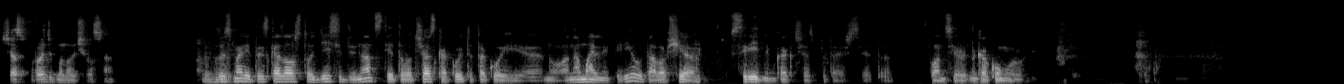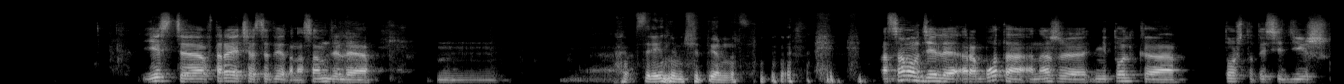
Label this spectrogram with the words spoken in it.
Сейчас вроде бы научился. Mm-hmm. Ты смотри, ты сказал, что 10-12 это вот сейчас какой-то такой, э, ну, аномальный период, а вообще в среднем как ты сейчас пытаешься это балансировать? На каком уровне? Есть э, вторая часть ответа. На самом деле... В среднем 14. На самом деле работа, она же не только то, что ты сидишь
